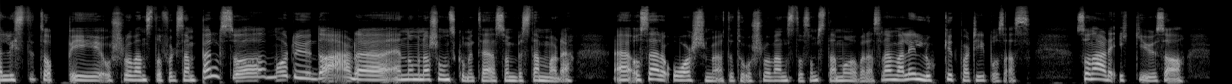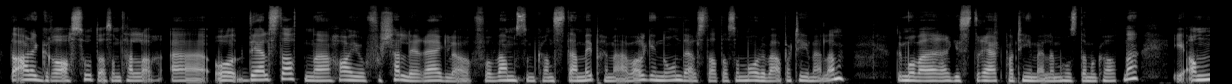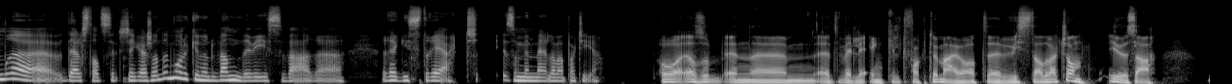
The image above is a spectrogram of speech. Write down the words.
listetopp i Oslo Venstre for eksempel, så må du, da er det en nominasjonskomité som bestemmer det. Eh, og så er det årsmøtet til Oslo Venstre som stemmer over det, så det er en veldig lukket partiprosess. Sånn er det ikke i USA. Da er det grasrota som teller. Eh, og delstatene har jo forskjellige regler for hvem som kan stemme i primærvalg. I noen delstater så må du være partimedlem. Du må være registrert partimedlem hos Demokratene. I andre eh, delstater, må du ikke nødvendigvis være registrert som en medlem av partiet. Og altså, en, eh, et veldig enkelt faktum er jo at eh, hvis det hadde vært sånn i USA,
